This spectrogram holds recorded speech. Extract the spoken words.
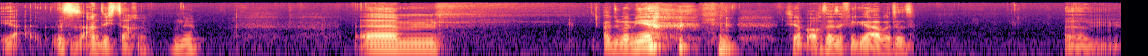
Ja, das ist Ansichtssache. Ja. Ähm, also bei mir, ich habe auch sehr, sehr viel gearbeitet. Ähm,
